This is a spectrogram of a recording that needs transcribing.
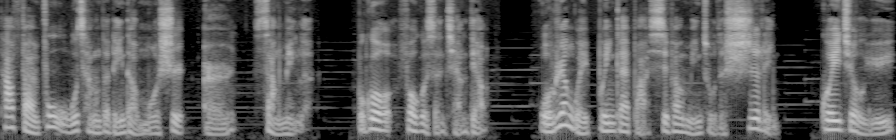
他反复无常的领导模式而丧命了。不过，福格森强调，我认为不应该把西方民主的失灵归咎于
